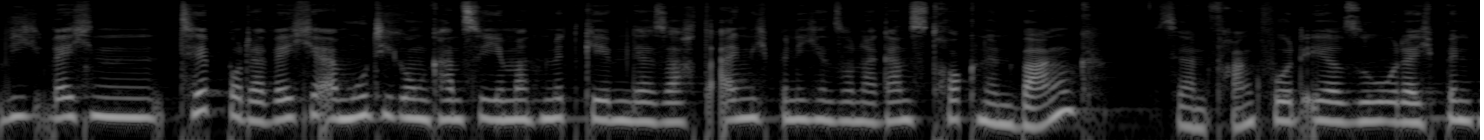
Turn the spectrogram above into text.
wie, welchen Tipp oder welche Ermutigung kannst du jemandem mitgeben, der sagt, eigentlich bin ich in so einer ganz trockenen Bank, ist ja in Frankfurt eher so. Oder ich bin,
